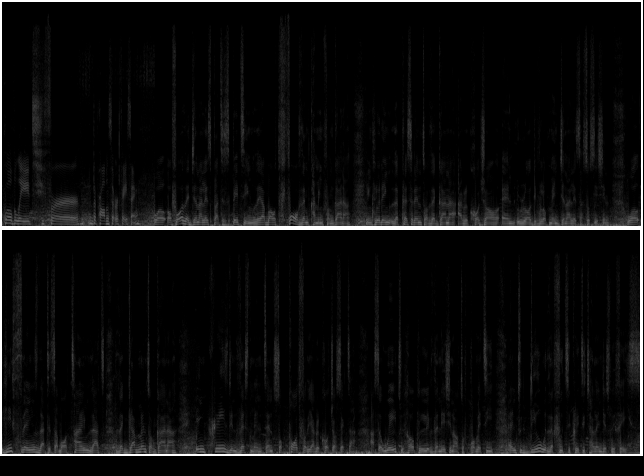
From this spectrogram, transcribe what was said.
globally to, for the problems that we're facing. Well, of all the journalists participating, there are about four of them coming from Ghana, including the president of the Ghana Agricultural and Rural Development Journalists Association. Well, he thinks that it's about time that the government of Ghana increased investment and support for the agricultural sector as a way to help lift the nation out of poverty and to deal with the food security challenges we face.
